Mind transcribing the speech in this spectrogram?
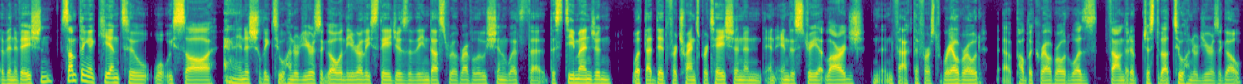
of innovation, something akin to what we saw initially 200 years ago in the early stages of the Industrial Revolution with uh, the steam engine, what that did for transportation and, and industry at large. In fact, the first railroad, uh, public railroad, was founded just about 200 years ago.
